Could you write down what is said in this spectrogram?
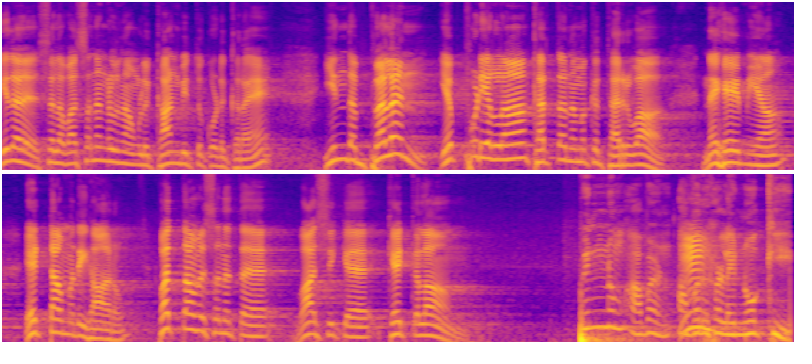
இதை சில வசனங்களை நான் உங்களுக்கு காண்பித்து கொடுக்குறேன். இந்த பலன் எப்படியெல்லாம் கர்த்தர் நமக்கு தருவா நெகேமியா எட்டாம் அதிகாரம் பத்தாம் வசனத்தை வாசிக்க கேட்கலாம் பின்னும் அவன் அவர்களை நோக்கி.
